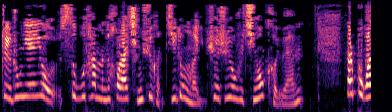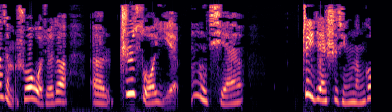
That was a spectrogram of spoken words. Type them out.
这中间又似乎他们后来情绪很激动呢，确实又是情有可原。但是不管怎么说，我觉得呃，之所以目前这件事情能够。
